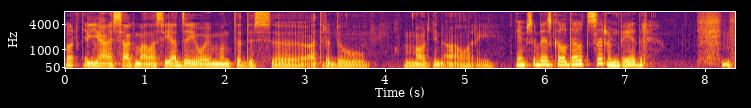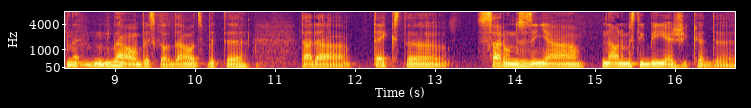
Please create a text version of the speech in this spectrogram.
oriģinālā? Jā, es sākumā lasīju atzījumu, un tad es uh, atradu oriģinālu arī. Jums ir bezgalīgi daudz sarunu biedru. ne, nav bezgalīgi daudz, bet uh, tādā teksta sarunas ziņā nav nemaz tik bieži, kad uh,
